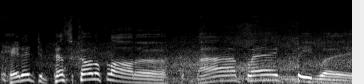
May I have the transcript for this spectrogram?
headed to Pensacola, Florida, Five Flag Speedway.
